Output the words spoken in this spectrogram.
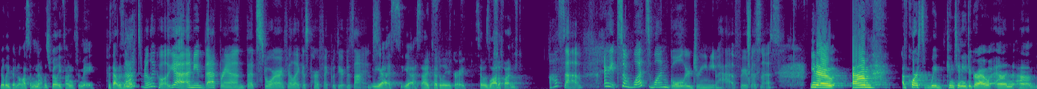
really been awesome. And that was really fun for me because that was that's really cool. Yeah, I mean that brand, that store, I feel like is perfect with your designs. Yes, yes, I totally agree. So it was a lot of fun. Awesome. All right, so what's one goal or dream you have for your business? You know, um, of course, we continue to grow, and um,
